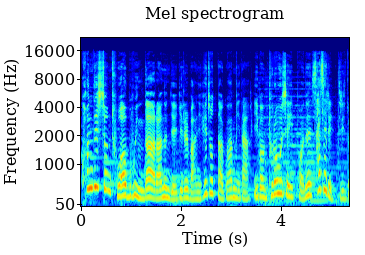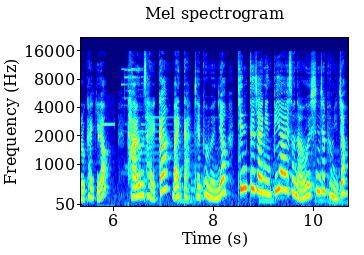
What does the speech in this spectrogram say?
컨디션 좋아 보인다 라는 얘기를 많이 해줬다고 합니다. 이번 brow shaper는 사세를 드리도록 할게요. 다음 살까 말까 제품은요 틴트장인 삐아에서 나온 신제품이죠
